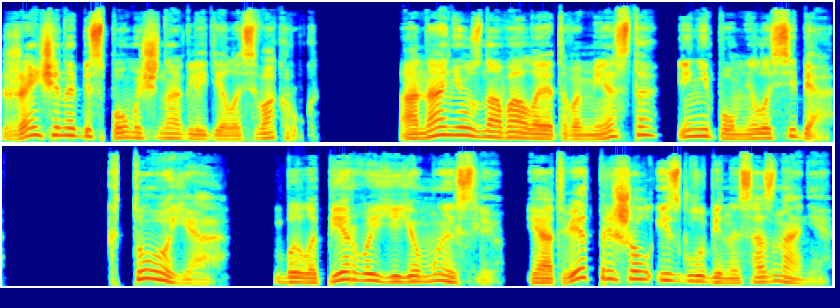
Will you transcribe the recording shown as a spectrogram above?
Женщина беспомощно огляделась вокруг. Она не узнавала этого места и не помнила себя. «Кто я?» было первой ее мыслью, и ответ пришел из глубины сознания.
